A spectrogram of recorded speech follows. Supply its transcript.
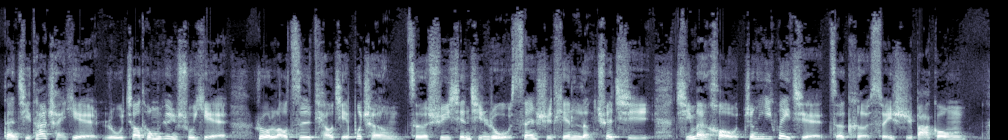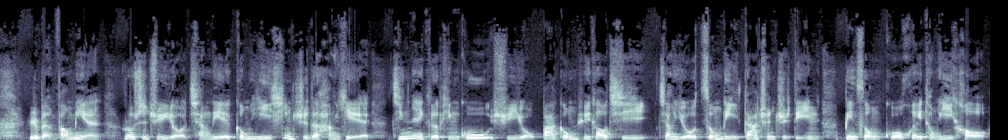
但其他产业如交通运输业，若劳资调解不成，则需先进入三十天冷却期，期满后争议未解，则可随时罢工。日本方面，若是具有强烈公益性质的行业，经内阁评估需有罢工预告期，将由总理大臣指定，并送国会同意后，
